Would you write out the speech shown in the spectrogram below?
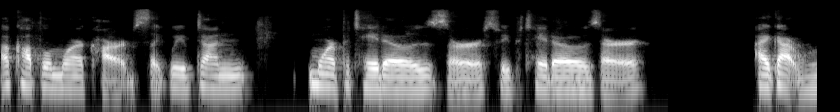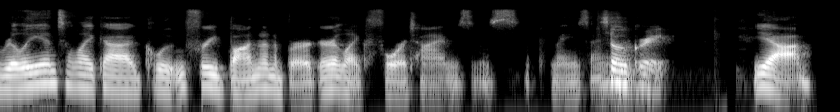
a couple more carbs. Like we've done more potatoes or sweet mm-hmm. potatoes or I got really into like a gluten-free bun on a burger like four times. It was like, amazing. So great. Yeah.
